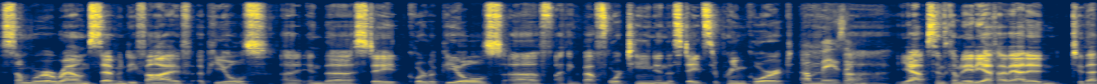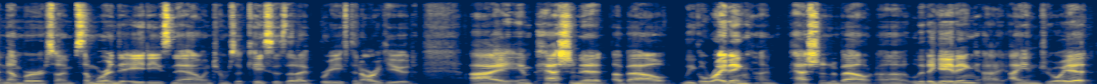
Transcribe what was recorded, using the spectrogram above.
somewhere around 75 appeals uh, in the state court of appeals. Uh, I think about 14 in the state supreme court. Amazing. Uh, yeah, since coming to ADF, I've added to that number, so I'm somewhere in the 80s now in terms of cases that I've briefed and argued. I am passionate about legal writing. I'm passionate about uh, litigating. I, I, enjoy it,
